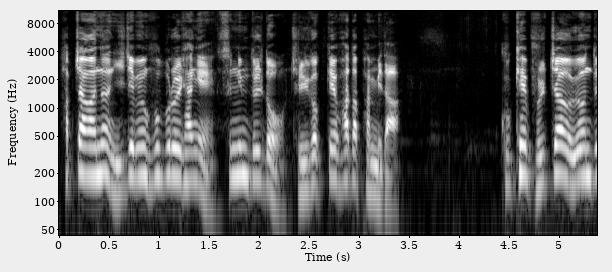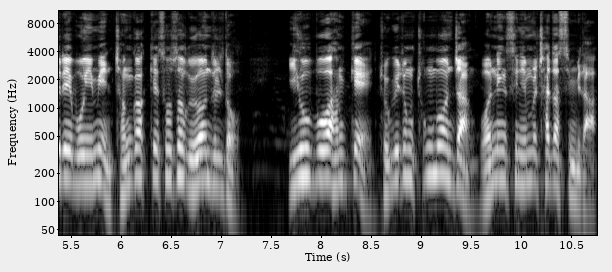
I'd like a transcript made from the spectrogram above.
합장하는 이재명 후보를 향해 스님들도 즐겁게 화답합니다. 국회 불자 의원들의 모임인 정각계 소속 의원들도 이 후보와 함께 조계종 총무원장 원행 스님을 찾았습니다.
